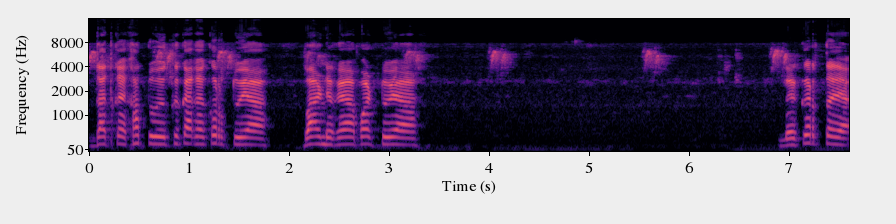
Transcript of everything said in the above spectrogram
दात काय खातोय का काय काय करतोय या? भांडे काय पाडतोय या? लय करत या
